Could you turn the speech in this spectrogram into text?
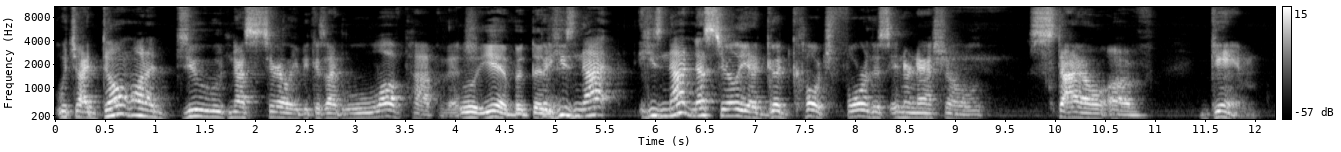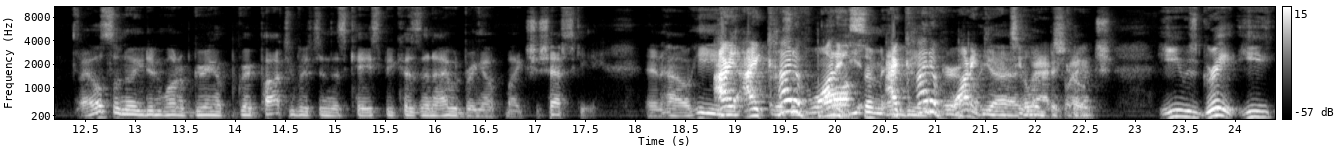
which I don't want to do necessarily because I love Popovich, Well, yeah, but then but he's not he's not necessarily a good coach for this international style of game. I also know you didn't want to bring up Gregg Popovich in this case because then I would bring up Mike Krzyzewski and how he. I- I was kind of wanted you- awesome I NBA kind of or, wanted you yeah, to, Olympic actually. coach. He was great. He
